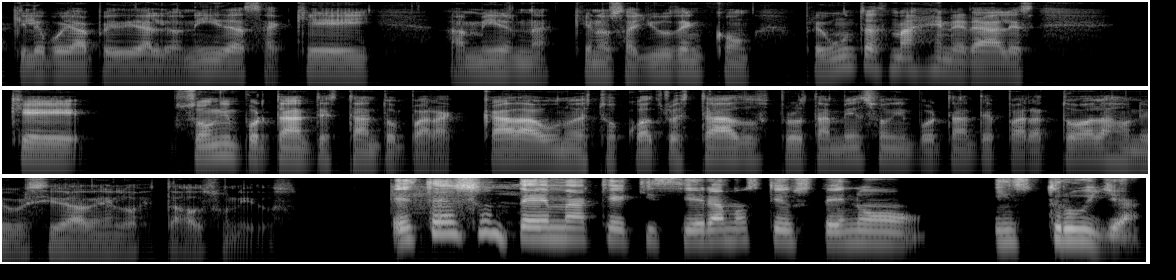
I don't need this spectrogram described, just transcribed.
Aquí le voy a pedir a Leonidas, a Kay, a Mirna que nos ayuden con preguntas más generales que son importantes tanto para cada uno de estos cuatro estados, pero también son importantes para todas las universidades en los Estados Unidos. Este es un tema que quisiéramos que usted nos instruya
